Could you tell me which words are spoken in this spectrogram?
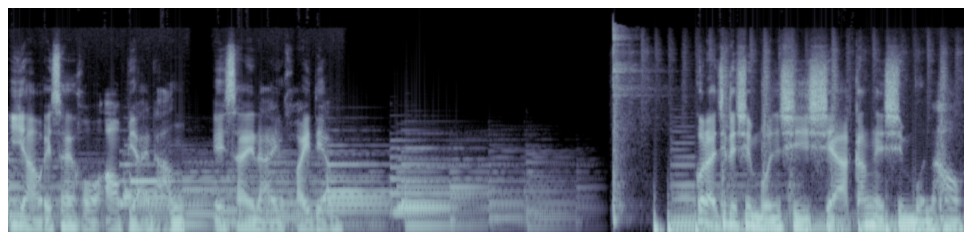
以后会使互后壁的人会使来怀念。过来，这个新闻是社工的新闻吼。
